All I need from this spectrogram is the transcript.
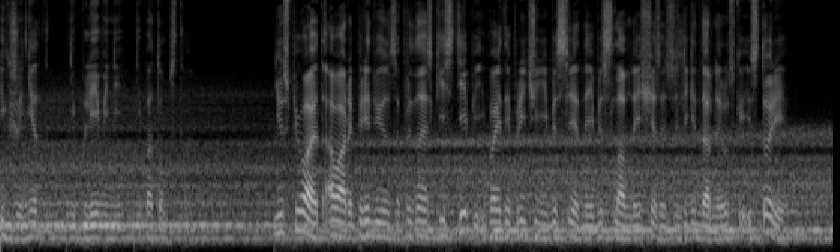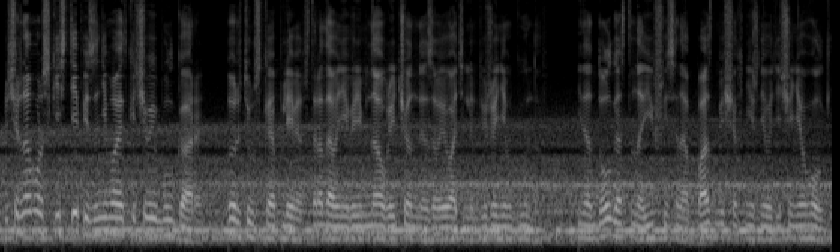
Их же нет ни племени, ни потомства. Не успевают авары передвинуться в придунайские степи и по этой причине бесследно и бесславно исчезнуть из легендарной русской истории, причерноморские степи занимают кочевые булгары, тоже тюркское племя, в стародавние времена увлеченное завоевательным движением гундов и надолго остановившееся на пастбищах нижнего течения Волги,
